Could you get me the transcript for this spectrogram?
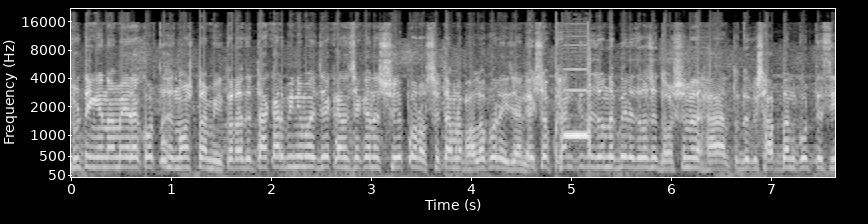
শুটিং এ নামে এরা করতেছে নষ্টামি। তোরা যে টাকার বিনিময়ে যেখানে সেখানে শুয়ে পড়ো সেটা আমরা ভালো করেই জানি। এইসব খানকিদের জন্য বেড়ে চলেছে ধর্ষণের হার। তোদেরকে সাবধান করতেছি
